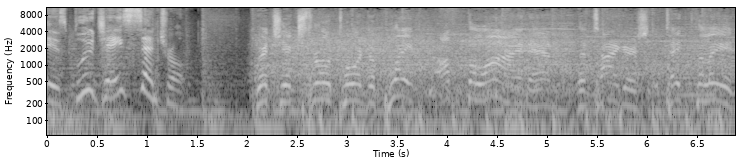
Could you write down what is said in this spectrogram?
is Blue Jays Central. Grichuk's throw toward the plate, up the line, and the Tigers take the lead.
